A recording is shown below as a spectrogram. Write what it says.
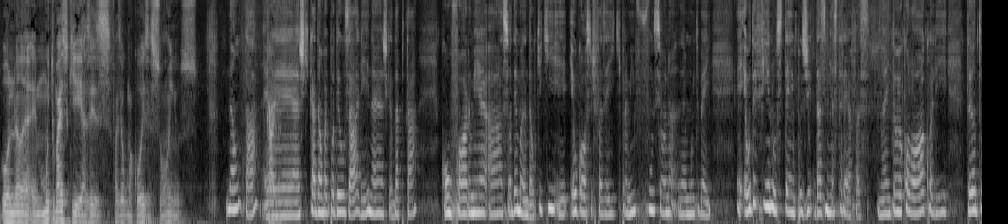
ou não? É muito mais do que, às vezes, fazer alguma coisa, sonhos? Não, tá. É, acho que cada um vai poder usar ali, né? Acho que adaptar conforme a sua demanda. O que, que eu gosto de fazer e que para mim funciona né, muito bem. É, eu defino os tempos de, das minhas tarefas. Né? Então eu coloco ali, tanto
